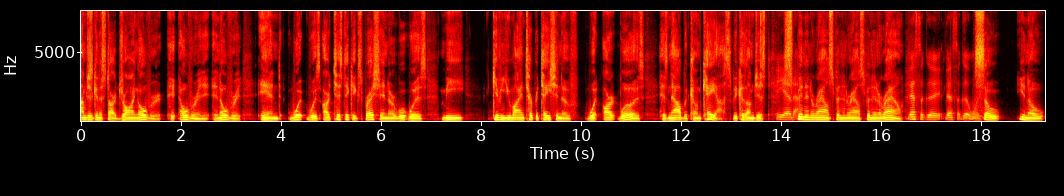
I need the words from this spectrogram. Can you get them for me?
I'm just going to start drawing over it, over in it, and over it. And what was artistic expression, or what was me giving you my interpretation of what art was, has now become chaos because I'm just Yeah, that- spinning around, spinning around, spinning around. That's a good. That's a good one. So, you know,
